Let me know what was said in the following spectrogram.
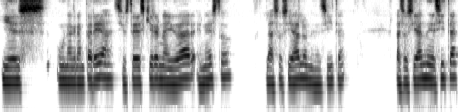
Y es una gran tarea. Si ustedes quieren ayudar en esto, la sociedad lo necesita. La sociedad necesita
